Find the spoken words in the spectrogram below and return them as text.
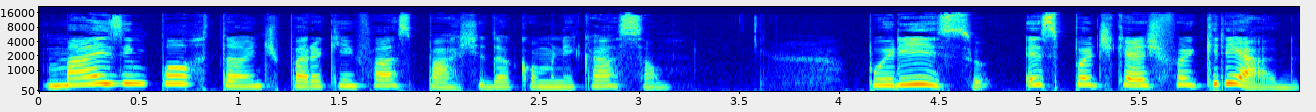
mais importante para quem faz parte da comunicação. Por isso, esse podcast foi criado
